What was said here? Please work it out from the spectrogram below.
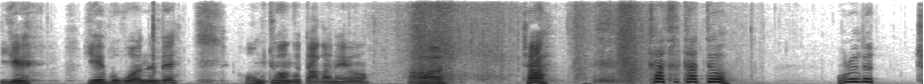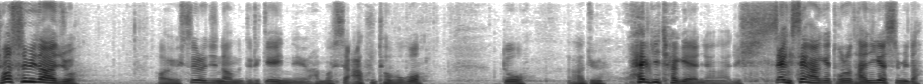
이게 얘 보고 왔는데 엉뚱한 거 따가네요. 아 자 첫 스타트 오늘도 좋습니다 아주. 아 여기 쓰러진 나무들이 꽤 있네요. 한번 싹 훑어보고 또 아주 활기차게 그냥 아주 쌩쌩하게 돌아다니겠습니다.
